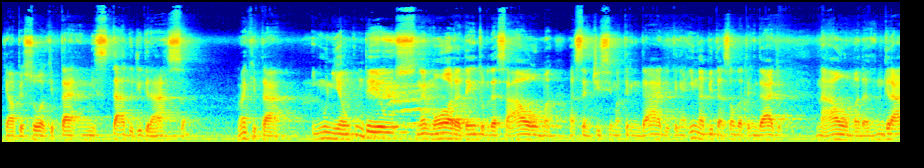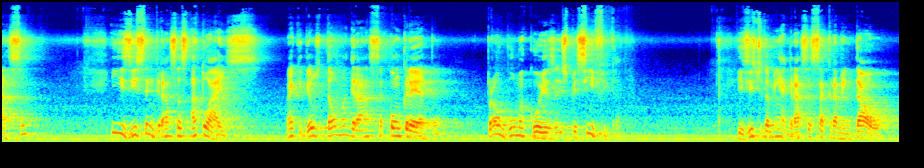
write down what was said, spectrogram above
que é uma pessoa que está em estado de graça, não é que está em união com Deus, né, mora dentro dessa alma, a Santíssima Trindade, tem a inabitação da Trindade na alma, da, em graça, e existem graças atuais, não é que Deus dá uma graça concreta para alguma coisa específica. Existe também a graça sacramental,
